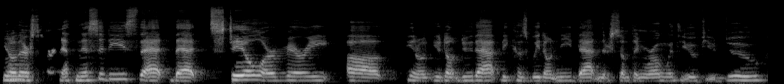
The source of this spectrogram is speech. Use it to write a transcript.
You know, there are certain ethnicities that that still are very, uh, you know, you don't do that because we don't need that, and there's something wrong with you if you do.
